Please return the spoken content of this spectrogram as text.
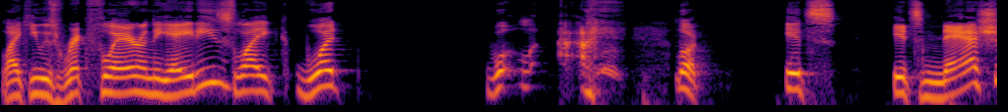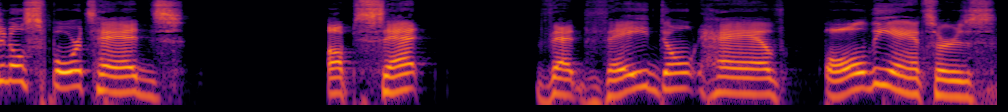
like he was Ric Flair in the '80s? Like what? What? I, look, it's it's national sports heads upset that they don't have all the answers,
